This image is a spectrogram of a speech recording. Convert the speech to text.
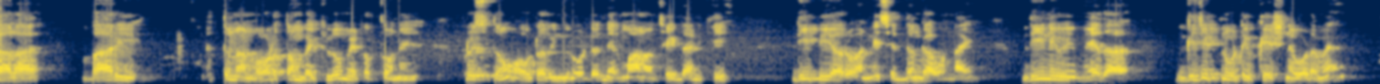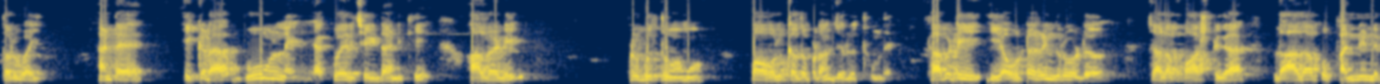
చాలా భారీ ఎత్తున నూట తొంభై కిలోమీటర్తోనే ప్రస్తుతం ఔటర్ రింగ్ రోడ్డు నిర్మాణం చేయడానికి డిపిఆర్ అన్ని సిద్ధంగా ఉన్నాయి. దీని మీద గిజిట్ నోటిఫికేషన్ ఇవ్వడమే తరువాయి. అంటే ఇక్కడ భూముల్ని ఎక్వైర్ చేయడానికి ఆల్రెడీ ప్రభుత్వము పావులు కదపడం జరుగుతుంది. కాబట్టి ఈ ఔటర్ రింగ్ రోడ్డు చాలా ఫాస్ట్గా దాదాపు పన్నెండు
